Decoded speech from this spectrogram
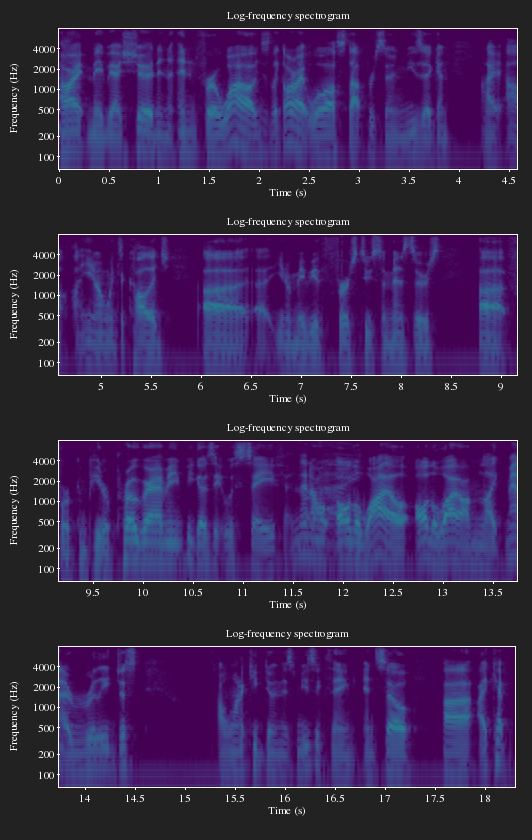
all right, maybe I should, and and for a while, just like, all right, well, I'll stop pursuing music and I, I you know, I went to college, uh, uh, you know, maybe the first two semesters uh, for computer programming because it was safe, and then all, all the while, all the while, I'm like, man, I really just, I want to keep doing this music thing, and so. Uh, I kept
